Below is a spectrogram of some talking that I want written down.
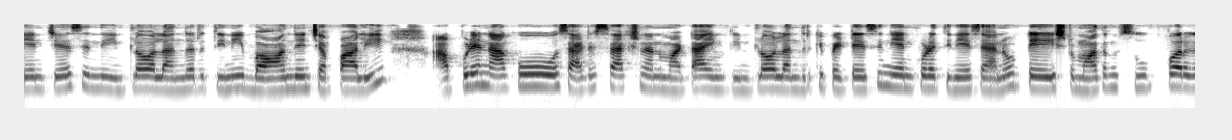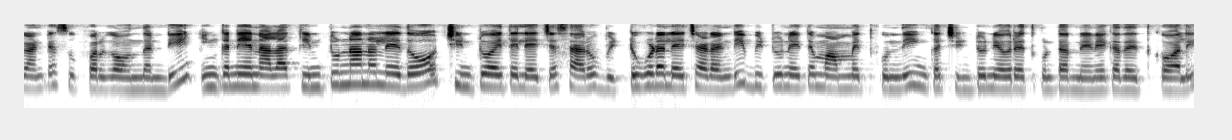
నేను చేసింది ఇంట్లో వాళ్ళందరూ తిని బాగుంది అని చెప్పాలి. అప్పుడే నాకు సాటిస్ఫాక్షన్ అనమాట ఇంక ఇంట్లో వాళ్ళందరికీ పెట్టేసి నేను కూడా తినేసాను. టేస్ట్ మాత్రం సూపర్గా అంటే సూపర్గా ఉందండి. ఇంకా నేను అలా తింటున్నానో లేదో చింటూ అయితే లేచేశారు. బిట్టు కూడా లేచాడండి. బిట్టునైతే మా అమ్మ ఎత్తుకుంది. ఇంకా చింటూని ఎవరు ఎత్తుకుంటారు? నేనే కదా ఎత్తుకోవాలి.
